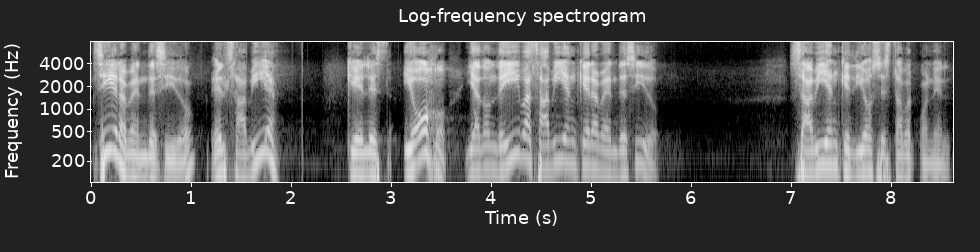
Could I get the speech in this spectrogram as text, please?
sí era bendecido, él sabía que él es, y ojo, y a donde iba sabían que era bendecido. Sabían que Dios estaba con él.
